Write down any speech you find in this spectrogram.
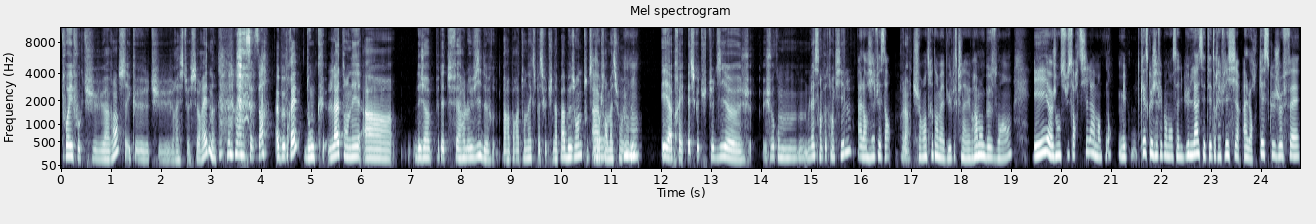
toi, il faut que tu avances et que tu restes sereine. c'est ça. à peu près. Donc là, tu en es à déjà peut-être faire le vide par rapport à ton ex parce que tu n'as pas besoin de toutes ces ah informations aujourd'hui. Mmh et après, est-ce que tu te dis, euh, je, veux qu'on me laisse un peu tranquille Alors j'ai fait ça. Voilà. Je suis rentrée dans ma bulle parce que j'en avais vraiment besoin et euh, j'en suis sortie là maintenant. Mais qu'est-ce que j'ai fait pendant cette bulle-là? C'était de réfléchir. Alors qu'est-ce que je fais?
